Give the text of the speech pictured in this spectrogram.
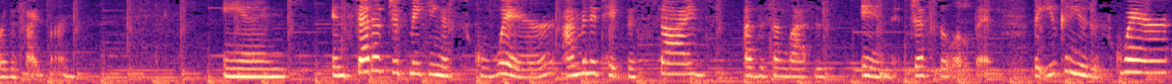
or the sideburn. And instead of just making a square, I'm gonna take the sides of the sunglasses in just a little bit. But you can use a square,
